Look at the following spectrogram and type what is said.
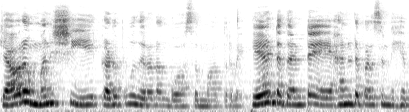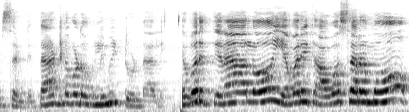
కేవలం మనిషి కడుపు తినడం కోసం మాత్రమే. ఏంటదంటే హండ్రెడ్ పర్సెంట్ హింస అండి. దాంట్లో కూడా ఒక లిమిట్ ఉండాలి. ఎవరు తినాలో ఎవరికి అవసరమో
